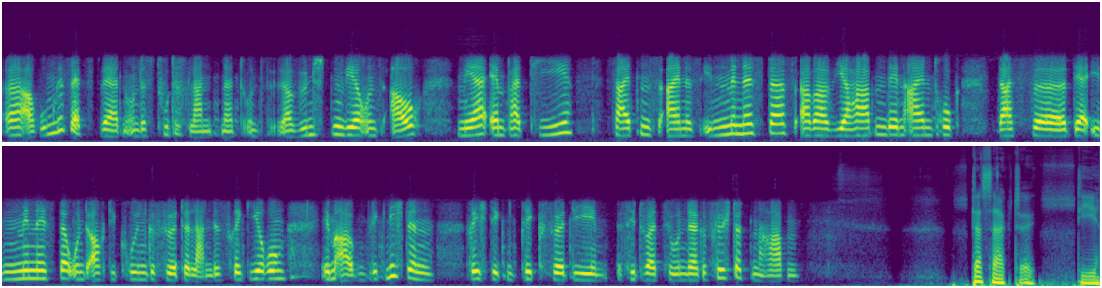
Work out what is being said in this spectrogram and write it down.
äh, auch umgesetzt werden. Und das tut das Land nicht. Und da wünschten wir uns auch mehr Empathie seitens eines Innenministers. Aber wir haben den Eindruck, dass äh, der Innenminister und auch die grün geführte Landesregierung im Augenblick nicht den richtigen Blick für die Situation der Geflüchteten haben. Das sagt äh, die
